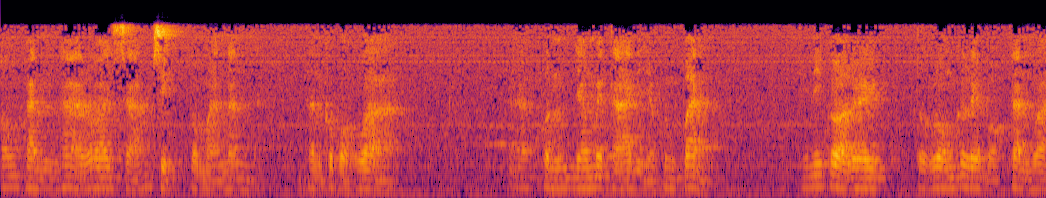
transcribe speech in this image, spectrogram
2,530 ประมาณนั้น ท่านก็บอกว่าคนยังไม่ตายอย่าเพิ่งปั้น ทีนี้ก็เลยตกลงก็เลยบอกท่านว่า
